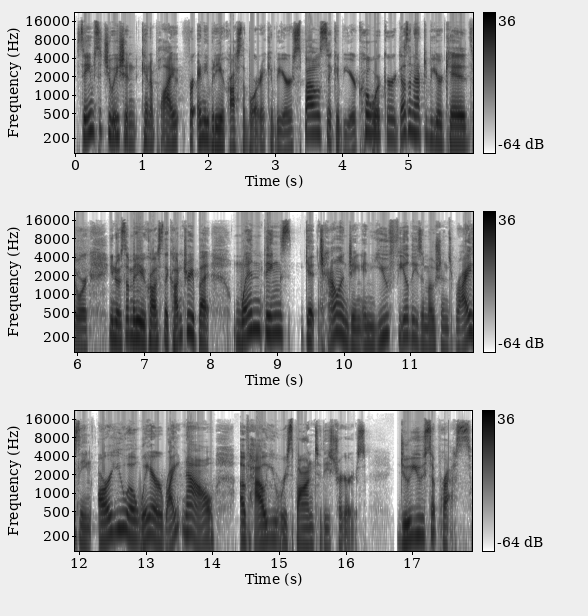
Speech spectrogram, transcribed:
Same situation can apply for anybody across the board. It could be your spouse it could be your coworker it doesn't have to be your kids or you know somebody across the country but when things get challenging and you feel these emotions rising are you aware right now of how you respond to these triggers? Do you suppress?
